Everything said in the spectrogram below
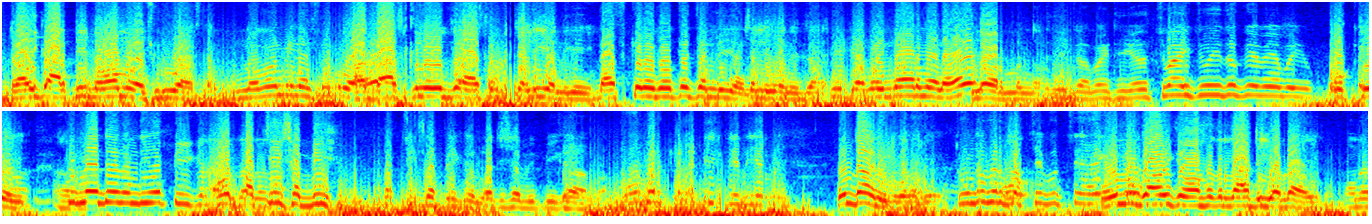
ਡਰਾਈ ਕਰਤੀ ਨਵਾਂ ਮਹੀਨਾ ਸ਼ੁਰੂ ਹੋਇਆ ਇਸ ਟਾਈਮ ਨਵਾਂ ਮਹੀਨਾ ਸ਼ੁਰੂ ਹੋਇਆ 10 ਕਿਲੋ ਦਾ ਇਸ ਟਾਈਮ ਚੱਲੀ ਜਾਂਦੀ ਹੈ ਜੀ। 10 ਕਿਲੋ ਦੁੱਧ ਤੇ ਚੱਲੀ ਜਾਂਦੀ ਚੱਲੀ ਜਾਂਦੀ ਠੀਕ ਆ ਬਾਈ ਨਾਰਮਲ ਹੈ। ਨਾਰਮਲ ਨਾਰਮਲ ਠੀਕ ਆ ਬਾਈ ਠੀਕ ਆ ਚਵਾਈ ਚੁਈ ਤੋਂ ਕਿਵੇਂ ਆ ਬਾਈ? ਹਾਂ। ਕਿੰਨੇ ਦੇ ਦਿੰਦੀ ਉਹ ਪੀਕ ਉਹ 25 26 25 26 ਕਿਲੋ। 25 26 ਪੀ ਕਿਆ ਗਿਆ ਬਾਤ। ਉਹ ਫਿਰ ਕਿਹੜੇ ਟੀਕੇ ਦੀ ਆ ਬਾਈ? ਹੁੰਦਾ ਨਹੀਂ ਉਹਦਾ ਤੂੰ ਤਾਂ ਫਿਰ ਬੱਚੇ ਬੁੱਚੇ ਹੈਗੇ ਉਹਨੂੰ ਗਾਂ 64 ਦਾ ਟੀਕਾ ਭਰਾ ਜੀ। ਉਹਨੇ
